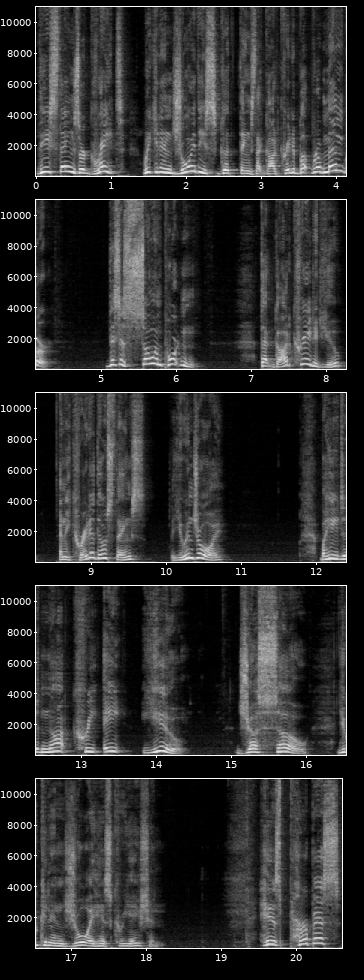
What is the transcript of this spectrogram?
These things are great. We can enjoy these good things that God created, but remember, this is so important that God created you and He created those things that you enjoy, but He did not create you just so you can enjoy His creation. His purpose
